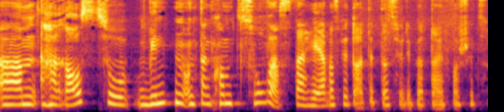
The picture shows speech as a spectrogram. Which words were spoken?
ähm, herauszuwinden und dann kommt sowas daher. Was bedeutet das für die Partei, Frau Schütz?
